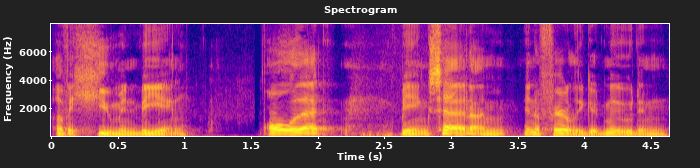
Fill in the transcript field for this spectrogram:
of a human being. All of that being said, I'm in a fairly good mood and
